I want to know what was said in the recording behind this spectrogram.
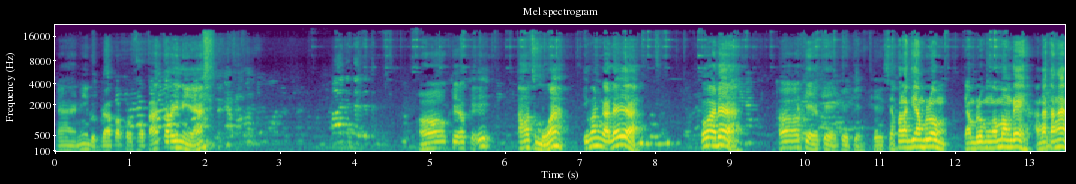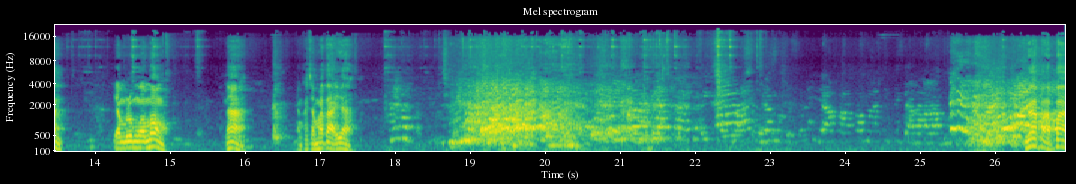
Nah, ini beberapa provokator ini ya. Oh. Oke, oke. Eh, semua? Iwan nggak ada ya? Oh, ada. Oh, oke, oke, oke, oke. Siapa lagi yang belum? Yang belum ngomong deh, angkat tangan. Yang belum ngomong. Nah, yang kacamata ya. Nggak apa-apa.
